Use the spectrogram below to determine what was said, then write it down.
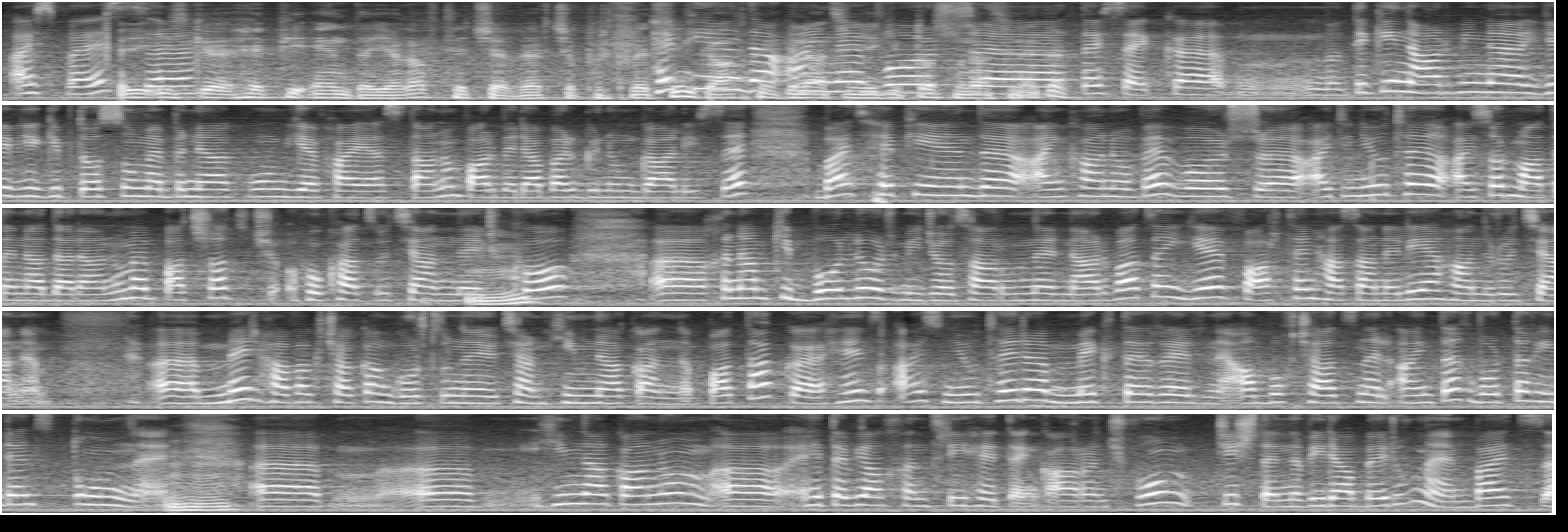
այսպես իսկ happy end-ը եղավ թե չէ վերջը փրկվեցին գաղտնի գնացին Եգիպտոս մնացին հետո տեսեք Տիկին Արմինը եւ Եգիպտոսում է բնակվում եւ Հայաստանում բարբերաբար գնում գալիս է բայց happy end-ը այնքանով է որ այդ նյութը այսօր մատենադարանում է պատշաճ հոգացության ներքո խնամքի բոլոր միջոցառումներն արված են եւ արդեն հասանելի է հանրությանը մեր հավաքչական գործունեության հիմնական նպատակը հենց այս նյութերը մեկտեղելն է ամբողջ վերջացնել այնտեղ, որտեղ իրենց տունն է։ Հիմնականում հետևյալ խնդրի հետ ենք առնչվում, ճիշտ է, նվիրաբերում են, բայց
